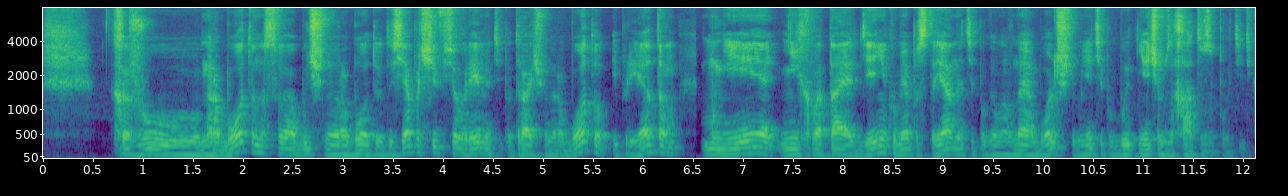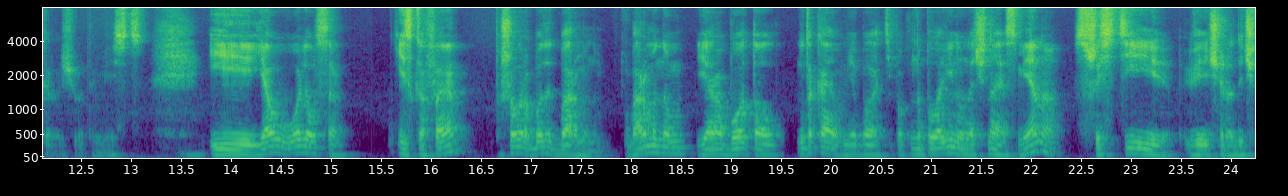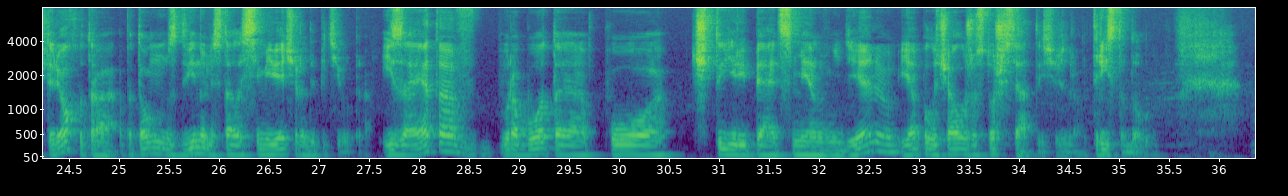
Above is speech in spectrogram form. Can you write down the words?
хожу на работу, на свою обычную работу. То есть я почти все время, типа, трачу на работу, и при этом мне не хватает денег, у меня постоянно, типа, головная боль, что мне, типа, будет нечем за хату заплатить, короче, в этом месяце. И я уволился из кафе, пошел работать барменом. Барменом я работал, ну такая у меня была типа наполовину ночная смена с 6 вечера до 4 утра, а потом сдвинули, стало с 7 вечера до 5 утра. И за это, работая по 4-5 смен в неделю, я получал уже 160 тысяч драм, 300 долларов.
